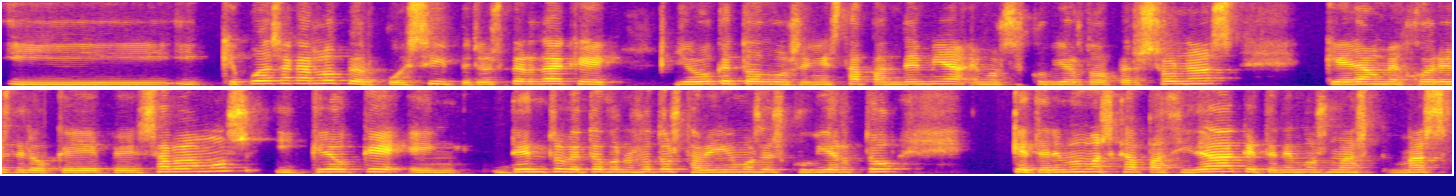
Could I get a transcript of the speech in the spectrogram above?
Y, que pueda sacarlo peor, pues sí, pero es verdad que yo creo que todos en esta pandemia hemos descubierto a personas que eran mejores de lo que pensábamos y creo que en, dentro de todos nosotros también hemos descubierto que tenemos más capacidad, que tenemos más, más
